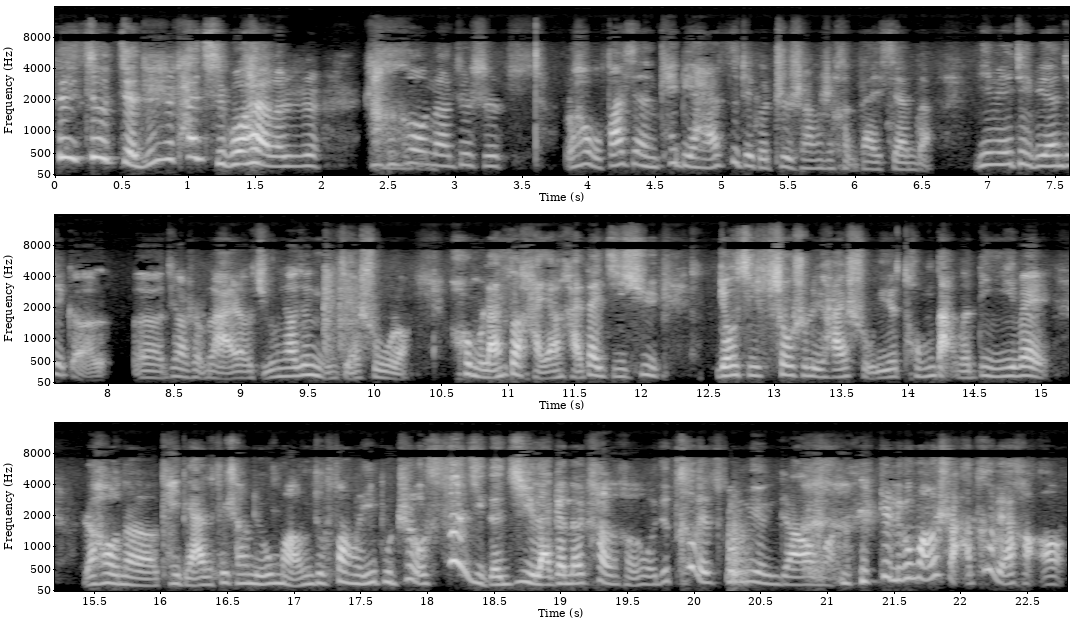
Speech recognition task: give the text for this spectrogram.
这，就简直是太奇怪了，是。然后呢，就是，然后我发现 KBS 这个智商是很在线的，因为这边这个呃叫什么来着，《举重妖精》已经结束了，后面蓝色海洋还在继续，尤其收视率还属于同档的第一位。然后呢，KBS 非常流氓，就放了一部只有四集的剧来跟他抗衡，我觉得特别聪明，你知道吗？这流氓耍的特别好。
